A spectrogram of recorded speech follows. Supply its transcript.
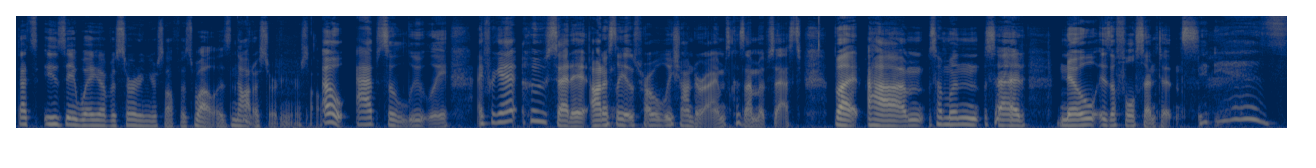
that's is a way of asserting yourself as well as not asserting yourself. Oh, absolutely. I forget who said it. Honestly, it was probably Shonda Rhimes because I'm obsessed. But um, someone said, no is a full sentence. It is.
